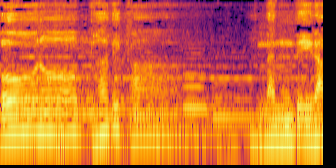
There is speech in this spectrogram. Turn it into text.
पोनो भविका नन्दिरागसहगता।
